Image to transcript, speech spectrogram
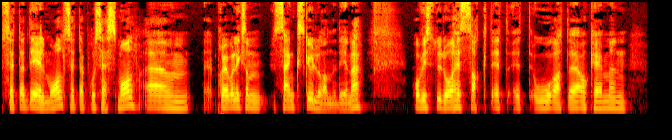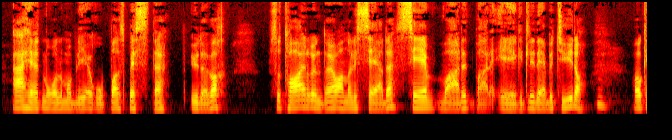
setter delmål, setter prosessmål. Um, Prøv å liksom senke skuldrene dine. Og hvis du da har sagt et, et ord at OK, men jeg har et mål om å bli Europas beste utøver, så ta en runde og analyser det. Se hva er det, hva er det egentlig det betyr, da. Mm. OK,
